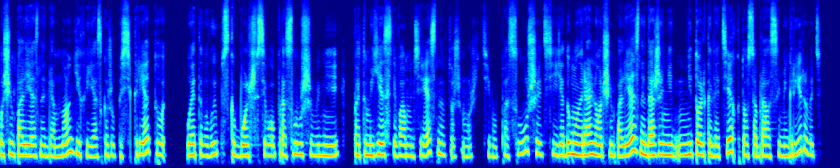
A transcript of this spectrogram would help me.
очень полезный для многих. И я скажу по секрету, у этого выпуска больше всего прослушиваний. Поэтому, если вам интересно, тоже можете его послушать. И я думаю, он реально очень полезный, даже не, не только для тех, кто собрался эмигрировать,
